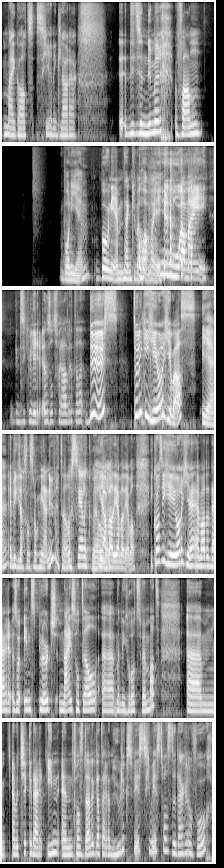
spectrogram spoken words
my god, Scheer Clara. Uh, dit is een nummer van... Bonnie M. Bonnie M, dankjewel. Oh, amai. Oeh, amai. Dus ik wil hier een zot verhaal vertellen. Dus, toen ik in Georgië was, ja. heb ik dat zelfs nog niet aan u verteld. Waarschijnlijk wel. Jawel, wel, jawel, jawel. Ik was in Georgië en we hadden daar zo een splurge nice hotel uh, met een groot zwembad. Um, en we checken daarin en het was duidelijk dat daar een huwelijksfeest geweest was de dag ervoor.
